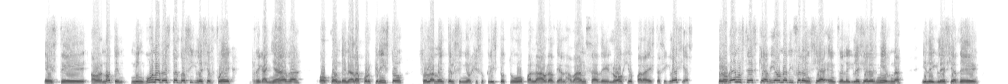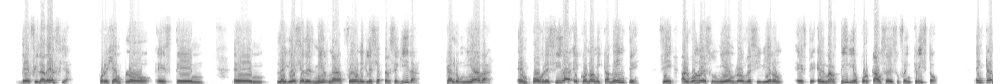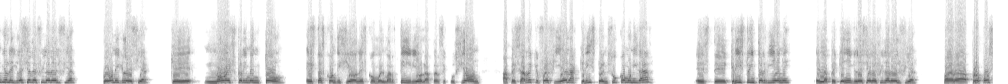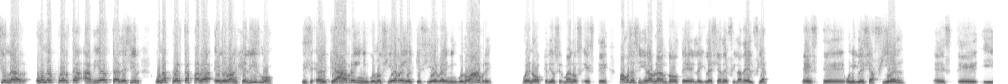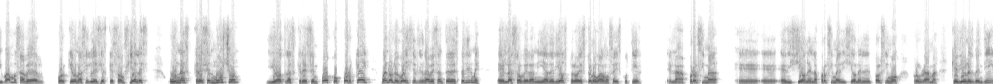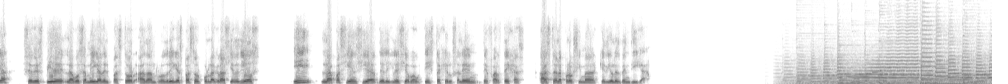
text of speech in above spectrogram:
Este, ahora noten, ninguna de estas dos iglesias fue regañada o condenada por Cristo, solamente el Señor Jesucristo tuvo palabras de alabanza, de elogio para estas iglesias. Pero vean ustedes que había una diferencia entre la iglesia de Esmirna y la iglesia de, de Filadelfia. Por ejemplo, este, em, la iglesia de Esmirna fue una iglesia perseguida, calumniada, empobrecida económicamente. ¿sí? Algunos de sus miembros recibieron este, el martirio por causa de su fe en Cristo. En cambio, la iglesia de Filadelfia fue una iglesia que no experimentó estas condiciones como el martirio, la persecución, a pesar de que fue fiel a Cristo en su comunidad. Este, Cristo interviene en la pequeña iglesia de Filadelfia para proporcionar una puerta abierta, es decir, una puerta para el evangelismo. Dice, el que abre y ninguno cierra y el que cierra y ninguno abre. Bueno, queridos hermanos, este, vamos a seguir hablando de la iglesia de Filadelfia, este, una iglesia fiel, este, y vamos a ver por qué unas iglesias que son fieles, unas crecen mucho y otras crecen poco. ¿Por qué? Bueno, les voy a decir de una vez antes de despedirme, es la soberanía de Dios, pero esto lo vamos a discutir en la próxima eh, eh, edición, en la próxima edición, en el próximo programa. Que Dios les bendiga. Se despide la voz amiga del pastor Adán Rodríguez, pastor por la gracia de Dios y la paciencia de la Iglesia Bautista Jerusalén de Far, Texas. Hasta la próxima, que Dios les bendiga.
